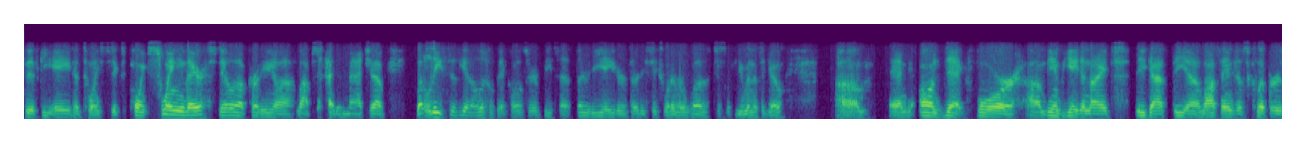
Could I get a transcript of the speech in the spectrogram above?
58, a 26 point swing there. Still a pretty uh, lopsided matchup, but at least it's getting a little bit closer. It beats that 38 or 36, whatever it was, just a few minutes ago. Um, and on deck for um, the NBA tonight, you got the uh, Los Angeles Clippers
